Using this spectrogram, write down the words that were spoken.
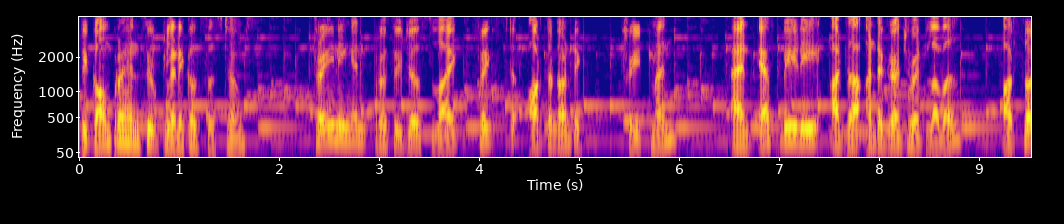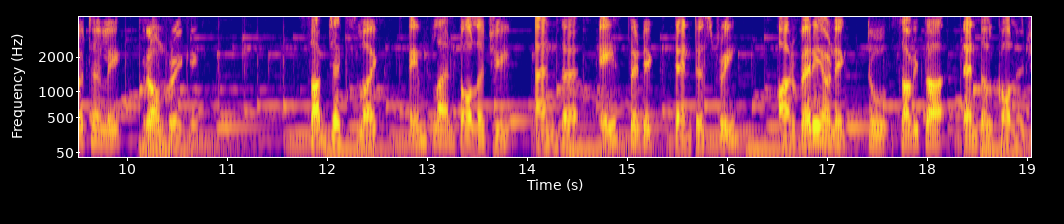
The comprehensive clinical systems, training in procedures like fixed orthodontic treatment, and FPD at the undergraduate level are certainly groundbreaking. Subjects like implantology and the aesthetic dentistry are very unique to Saveetha Dental College.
